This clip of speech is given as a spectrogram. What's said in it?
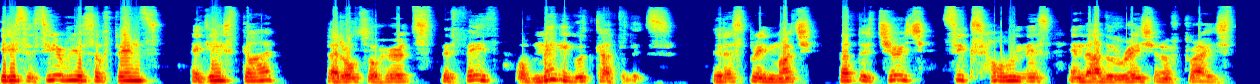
It is a serious offense against God that also hurts the faith of many good Catholics. Let us pray much that the Church seeks holiness and the adoration of Christ,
